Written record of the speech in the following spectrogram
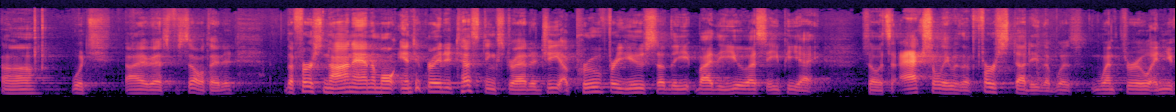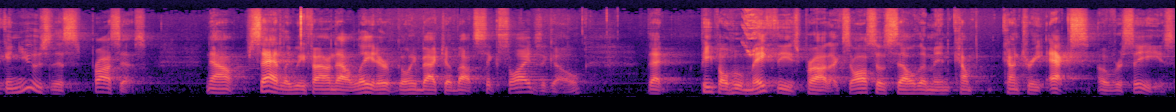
uh, which IIVS facilitated, the first non-animal integrated testing strategy approved for use the, by the US EPA. So it's actually the first study that was, went through, and you can use this process. Now, sadly, we found out later, going back to about six slides ago, that people who make these products also sell them in country X overseas.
